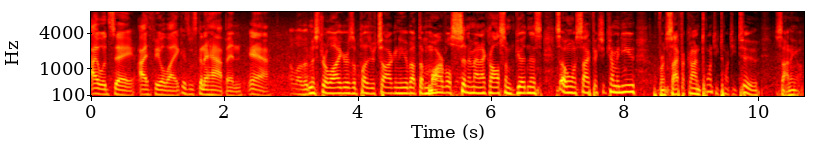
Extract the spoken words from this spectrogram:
I would say. I feel like is what's to happen. Yeah. I love it. Mr. Liger, it's a pleasure talking to you about the Marvel Cinematic Awesome Goodness. It's Owen with Sci Fiction coming to you from SciFicon 2022. Signing off.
